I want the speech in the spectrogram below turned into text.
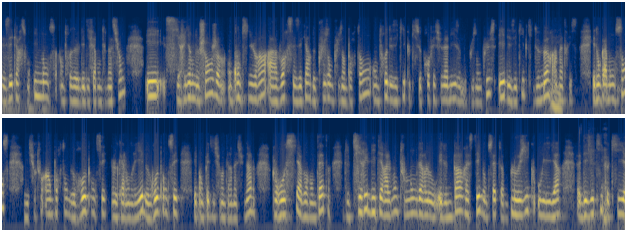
Les écarts sont immenses entre les différentes nations et si rien ne change, on continuera à avoir ces écarts de plus en plus importants entre des équipes qui se professionnalisent de plus en plus et des équipes qui demeurent amatrices. Et donc, à mon sens, il est surtout important de repenser le calendrier, de repenser les compétitions internationales pour aussi avoir en tête de tirer littéralement tout le monde vers le haut et de ne pas rester dans cette logique où il y a des équipes qui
